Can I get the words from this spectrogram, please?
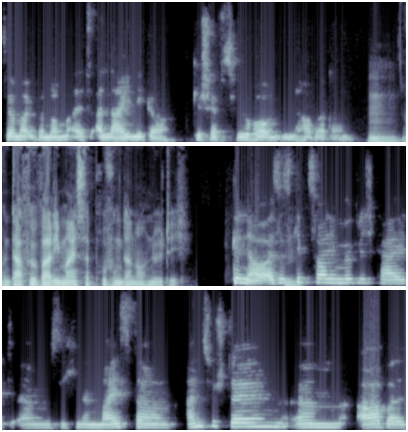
Firma übernommen als alleiniger Geschäftsführer und Inhaber dann. Mhm. Und dafür war die Meisterprüfung dann auch nötig? Genau, also es hm. gibt zwar die Möglichkeit, ähm, sich einen Meister anzustellen, ähm, aber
